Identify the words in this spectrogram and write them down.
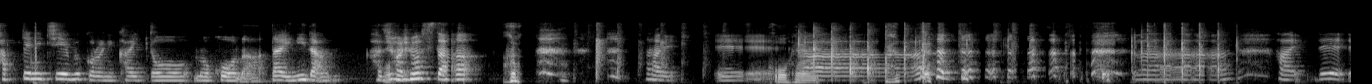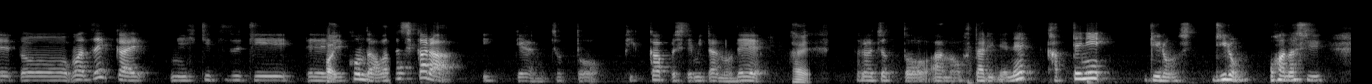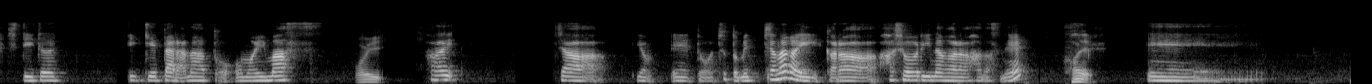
勝手に知恵袋に回答のコーナー第2弾始まりました。はい。えー、後編 はい。で、えっ、と、まあ、前回に引き続き、えーはい今度は私から一件ちょっとピックアップしてみたので、はい。それをちょっとあの2人でね勝手に議論し議論お話ししていただいけたらなと思います。おい。はい。じゃあ、いやえっ、と、ちょっとめっちゃ長いから、はしょりながら話すね。はい。えー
